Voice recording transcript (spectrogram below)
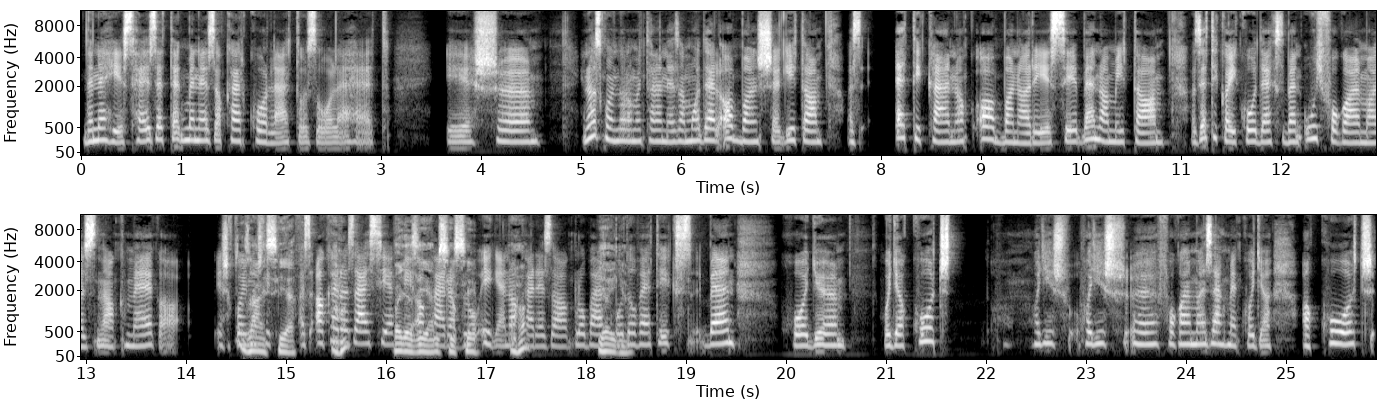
de nehéz helyzetekben ez akár korlátozó lehet. És én azt gondolom, hogy talán ez a modell abban segít az etikának abban a részében, amit a, az etikai kódexben úgy fogalmaznak meg, a, és akkor az most ICF. Az, akár Aha. az ICF, Vagy az akár, a, Glo, igen, Aha. akár ez a Global ja, Code of Ethics-ben, hogy, hogy a coach hogy is, hogy is fogalmazzák meg, hogy a, a coach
